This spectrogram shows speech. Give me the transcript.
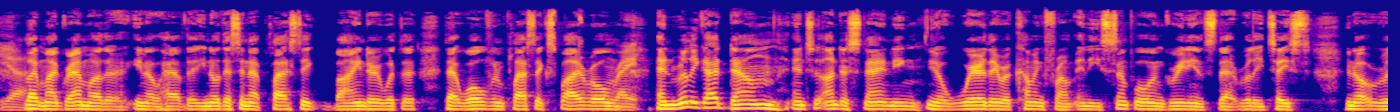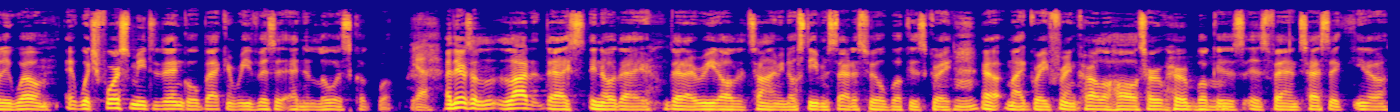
Yeah. Like my grandmother, you know, have the, you know, that's in that plastic binder with the, that woven plastic spiral. Right. And really got down into understanding, you know, where they were coming from in these simple ingredients that really taste, you know, really well, which forced me to then go back and revisit Edna Lewis cookbook. Yeah. And there's a lot that I, you know, that I, that I read all the time. You know, Stephen Satterfield book is great. Mm-hmm. Uh, my great friend Carla Hall's, her, her book mm-hmm. is, is fantastic. You know,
